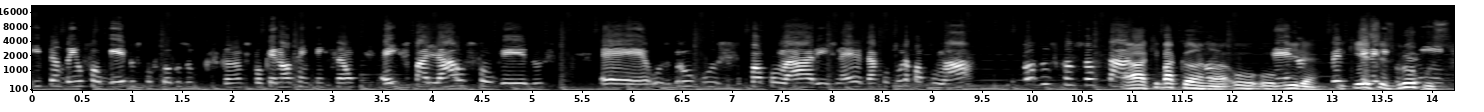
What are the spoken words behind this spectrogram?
e também o Folguedos por todos os cantos, porque nossa intenção é espalhar os folguedos, é, os grupos populares, né, da cultura popular, todos os cantos da cidade. Ah, que bacana, o, o é, Miriam, e que esses grupos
